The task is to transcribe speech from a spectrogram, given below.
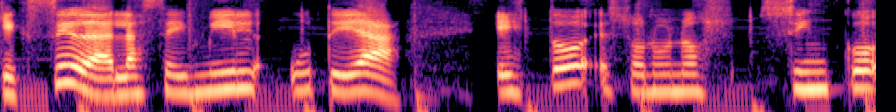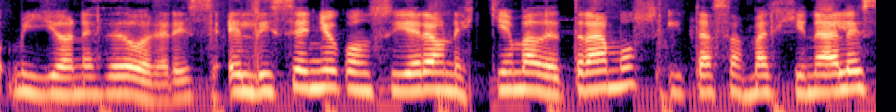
que exceda las 6.000 UTA. Esto son unos 5 millones de dólares. El diseño considera un esquema de tramos y tasas marginales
